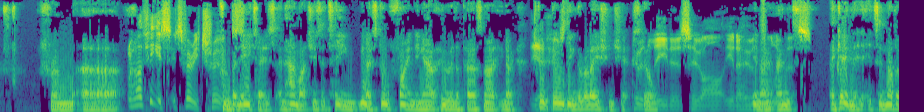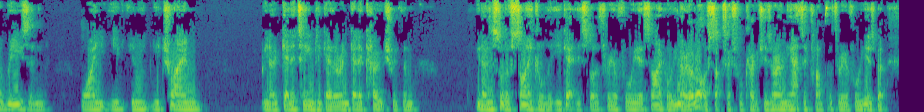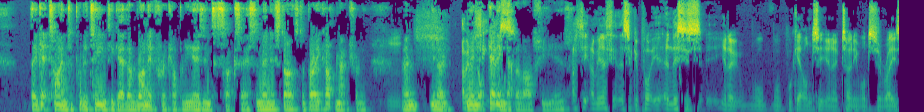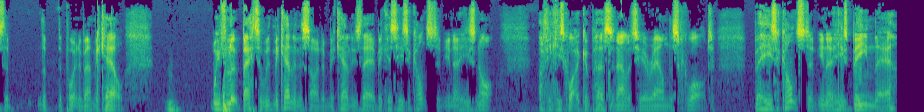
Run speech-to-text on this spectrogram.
from uh, Well, I think it's it's very true. from Benitez, and how much is a team, you know, still finding out who are the personality, you know, Yeah, still building the relationships, who are the leaders? Who are you know? Who you know, and again, it's another reason why you, you you try and you know get a team together and get a coach with them. You know, the sort of cycle that you get, this sort of three or four year cycle. You know, a lot of successful coaches are only at a club for three or four years, but they get time to put a team together, run it for a couple of years into success, and then it starts to break up naturally. Hmm. And you know. I mean, we're not getting that the last few years. I think. I mean, I think that's a good point. And this is, you know, we'll we'll, we'll get on to. You know, Tony wanted to raise the the, the point about Mikel. Hmm. We've looked better with Mikel in the side, and Mikel is there because he's a constant. You know, he's not. I think he's quite a good personality around the squad, but he's a constant. You know, he's been there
